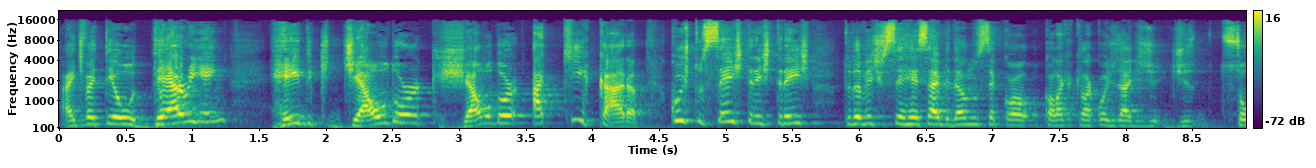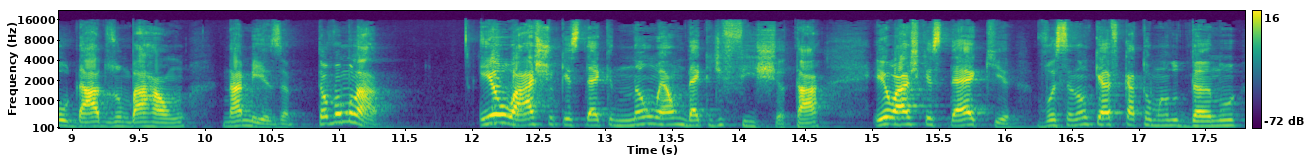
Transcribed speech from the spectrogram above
A gente vai ter o Darien Heidik Geldor, Geldor, aqui, cara. Custo 633, toda vez que você recebe dano, você coloca aquela quantidade de, de soldados 1 barra 1 na mesa. Então vamos lá. Eu acho que esse deck não é um deck de ficha, tá? Eu acho que esse deck, você não quer ficar tomando dano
